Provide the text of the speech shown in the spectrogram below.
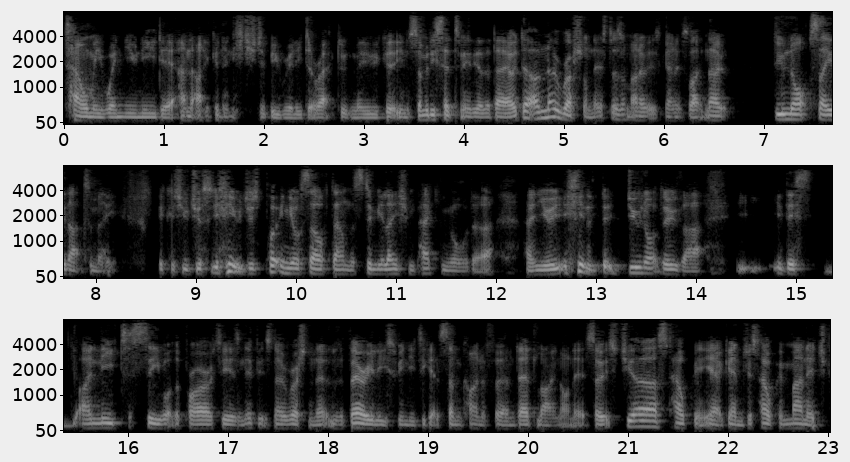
tell me when you need it and i'm going to need you to be really direct with me because you know somebody said to me the other day i don't I'm no rush on this doesn't matter if it's going it's like no do not say that to me because you just you're just putting yourself down the stimulation pecking order and you, you know, do not do that. This i need to see what the priority is and if it's no rush then at the very least we need to get some kind of firm deadline on it. So it's just helping yeah again just helping manage.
